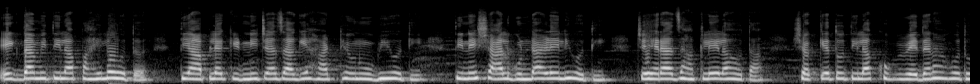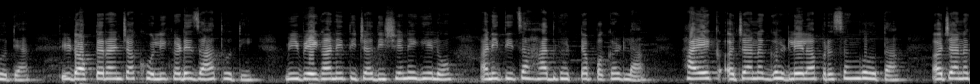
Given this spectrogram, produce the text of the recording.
एकदा मी तिला पाहिलं होतं ती आपल्या किडनीच्या जागी हात ठेवून उभी होती. तिने शाल गुंडाळलेली होती. चेहरा झाकलेला होता. शक्यतो तिला खूप वेदना होत होत्या. ती डॉक्टरांच्या खोलीकडे जात होती. मी वेगाने तिच्या दिशेने गेलो आणि तिचा हात घट्ट पकडला. हा एक अचानक घडलेला प्रसंग होता. अचानक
